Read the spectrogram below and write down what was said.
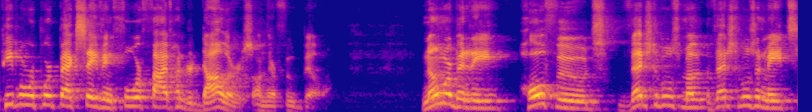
people report back saving four, $500 on their food bill. Nomorbidity, whole foods, vegetables, vegetables and meats,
